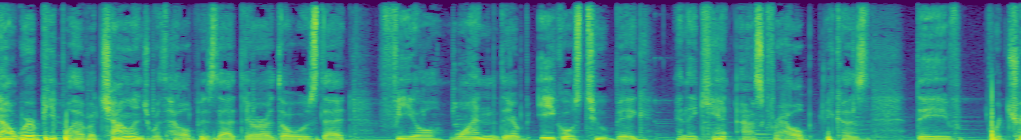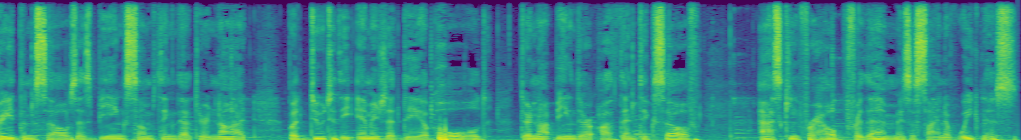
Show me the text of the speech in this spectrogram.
Now, where people have a challenge with help is that there are those that feel one, their ego's too big and they can't ask for help because they've portrayed themselves as being something that they're not, but due to the image that they uphold, they're not being their authentic self. Asking for help for them is a sign of weakness.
